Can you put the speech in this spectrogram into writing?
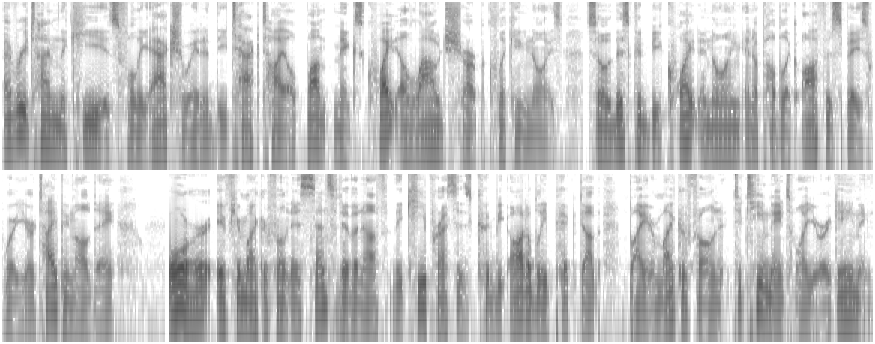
Every time the key is fully actuated, the tactile bump makes quite a loud sharp clicking noise, so this could be quite annoying in a public office space where you're typing all day, or if your microphone is sensitive enough, the key presses could be audibly picked up by your microphone to teammates while you are gaming.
